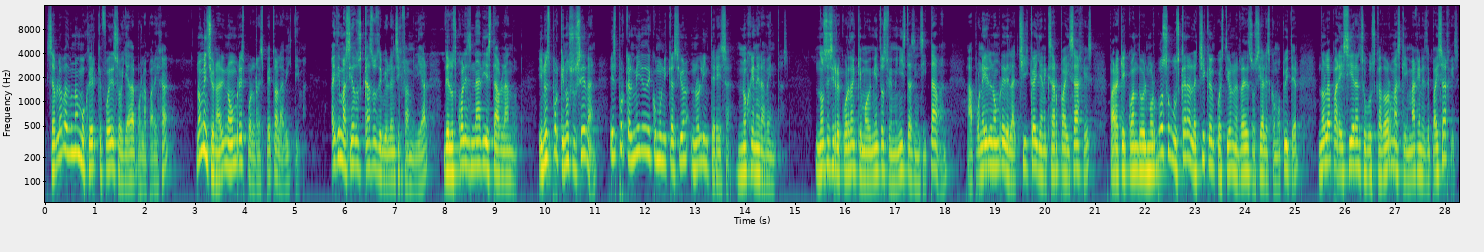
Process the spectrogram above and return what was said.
se hablaba de una mujer que fue desollada por la pareja? No mencionaré nombres por el respeto a la víctima. Hay demasiados casos de violencia familiar de los cuales nadie está hablando. Y no es porque no sucedan, es porque al medio de comunicación no le interesa, no genera ventas. No sé si recuerdan que movimientos feministas incitaban a poner el nombre de la chica y anexar paisajes para que cuando el morboso buscara a la chica en cuestión en redes sociales como Twitter, no le apareciera en su buscador más que imágenes de paisajes,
